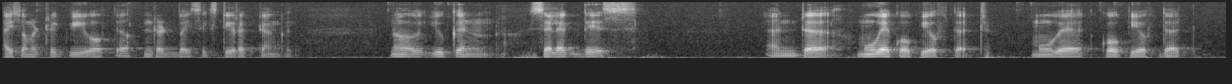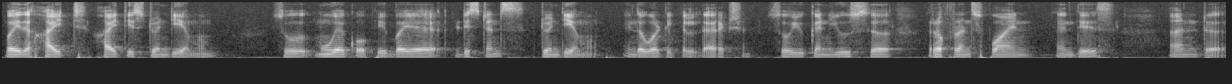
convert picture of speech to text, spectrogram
isometric view of the 100 by 60 rectangle. Now you can select this and uh, move a copy of that. Move a copy of that by the height. Height is 20 mm so move a copy by a distance 20 mm in the vertical direction. So you can use a reference point in this and uh,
